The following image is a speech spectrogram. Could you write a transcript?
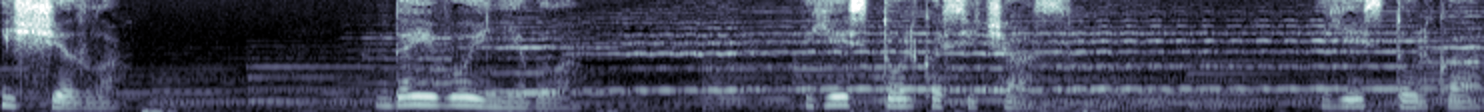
Исчезло. Да его и не было есть только сейчас, есть только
